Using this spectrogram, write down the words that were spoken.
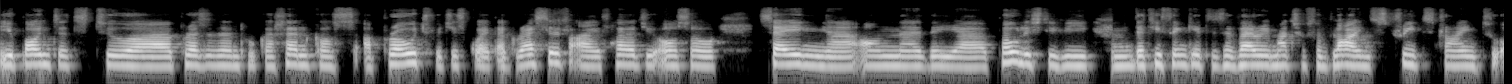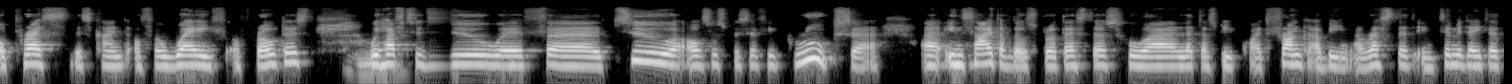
you pointed to President Lukashenko's approach, which is quite aggressive. I've heard you also saying uh, on the Polish TV um, that you think it is a very much of a blind street trying to oppress this kind of a wave of protest. Mm-hmm. We have to do with two also specific groups inside of those protesters who, let us be quite frank, are being arrested, intimidated,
